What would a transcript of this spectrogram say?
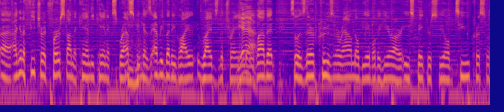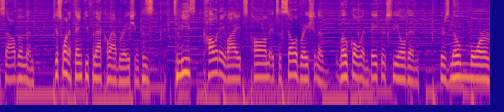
uh, I'm going to feature it first on the Candy Cane Express because everybody li- rides the train. Mm-hmm. Yeah. They love it. So as they're cruising around, they'll be able to hear our East Bakersfield 2 Christmas album. And just want to thank you for that collaboration because to me, Holiday Lights, Calm, it's a celebration of local and Bakersfield. And there's no more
